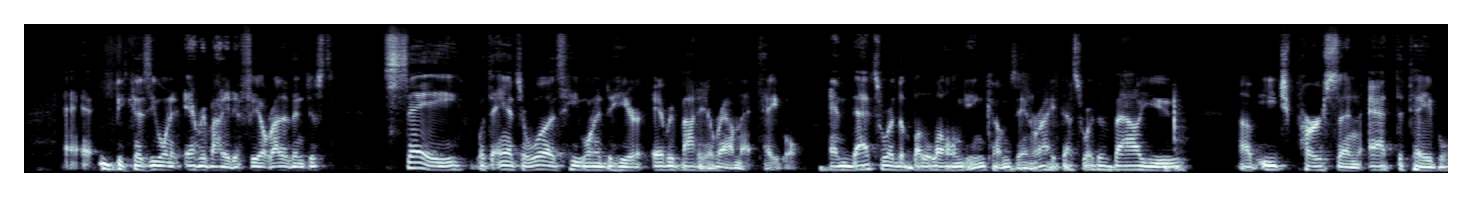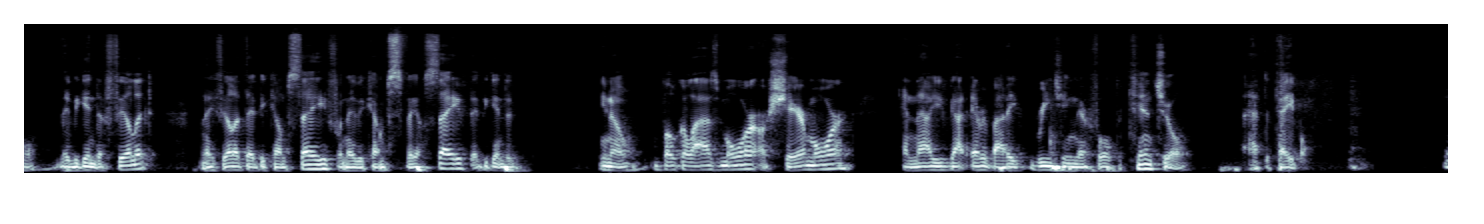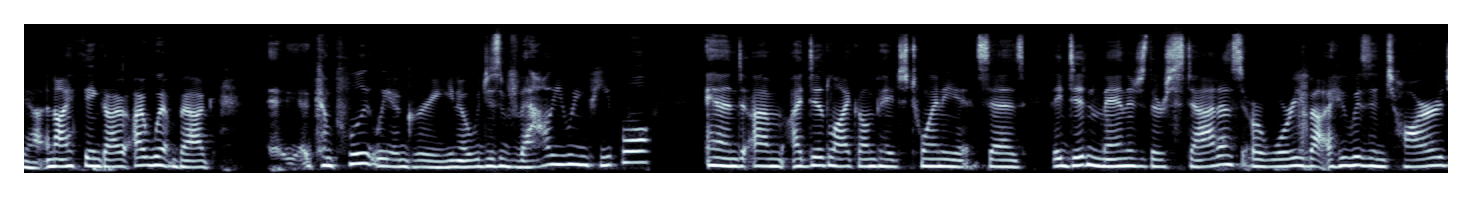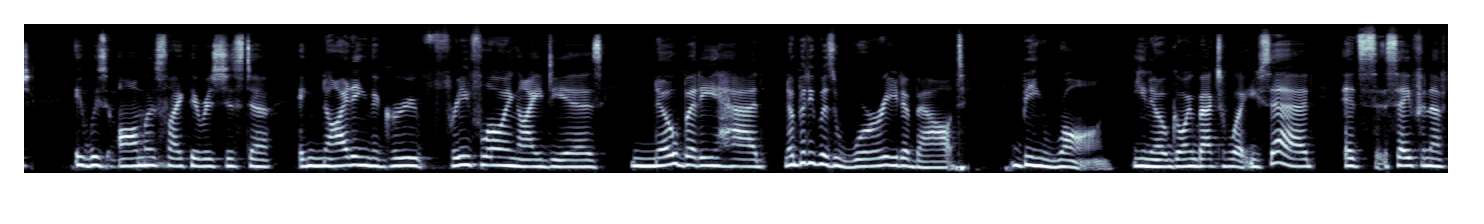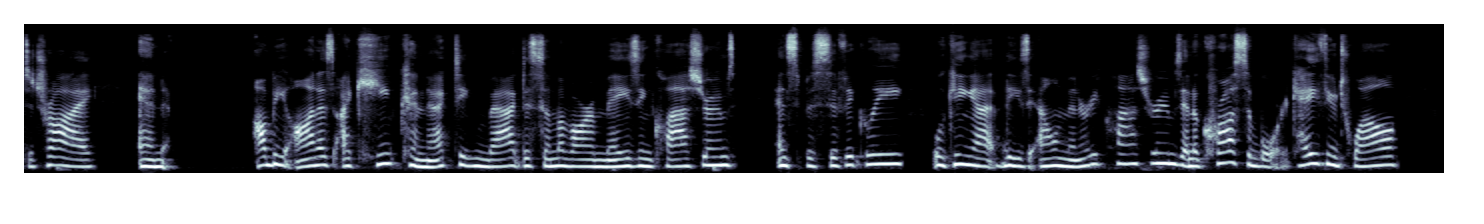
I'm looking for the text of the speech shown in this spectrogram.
uh, because he wanted everybody to feel rather than just say what the answer was. He wanted to hear everybody around that table, and that's where the belonging comes in, right? That's where the value of each person at the table. They begin to feel it. When they feel it, they become safe. When they become feel safe, they begin to, you know, vocalize more or share more. And now you've got everybody reaching their full potential at the table. Yeah, and I think I, I went back, I completely agree. You know, just valuing people and um, I did like on page 20, it says they didn't manage their status or worry about who was in charge. It was almost like there was just a igniting the group, free flowing ideas. Nobody had, nobody was worried about being wrong. You know, going back to what you said, it's safe enough to try. And I'll be honest, I keep connecting back to some of our amazing classrooms and specifically looking at these elementary classrooms and across the board, K through 12.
